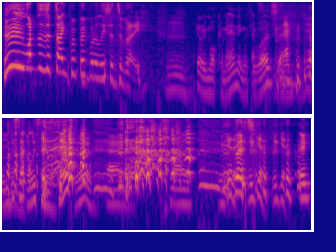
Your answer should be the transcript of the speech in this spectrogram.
Who? What does it take for people to listen to me? Mm. You gotta be more commanding with your words. Sam. Exactly. Yeah, you just sent the listeners deaf. Yeah. Um, so we get it. But- we get it. We get it. And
